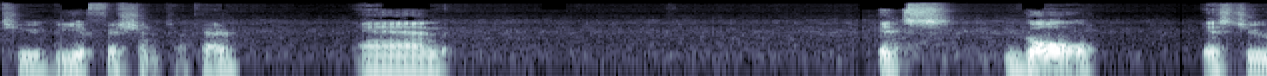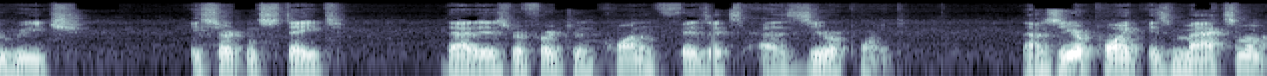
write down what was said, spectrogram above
to be efficient, okay? And its goal is to reach a certain state that is referred to in quantum physics as zero point. Now, zero point is maximum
